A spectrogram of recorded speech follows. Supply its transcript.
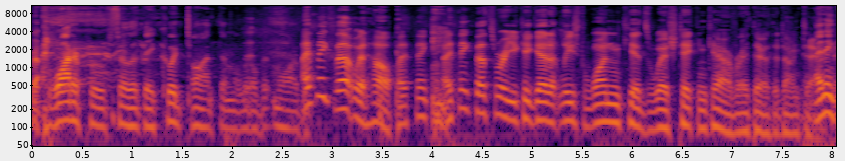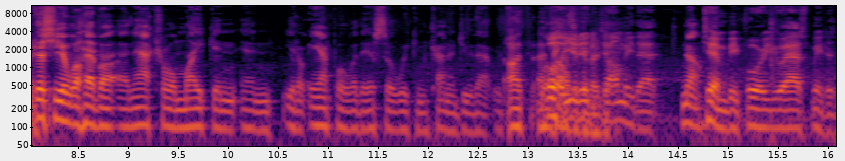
that's waterproof, so that they could taunt them a little bit more. I think that would help. I think. I think that's where you could get at least one kid's wish taken care of right there at the dunk tank. I think this year we'll have a, an actual mic and, and you know amp over there, so we can kind of do that. Which I th- Well, you didn't tell me that, No. Tim, before you asked me to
